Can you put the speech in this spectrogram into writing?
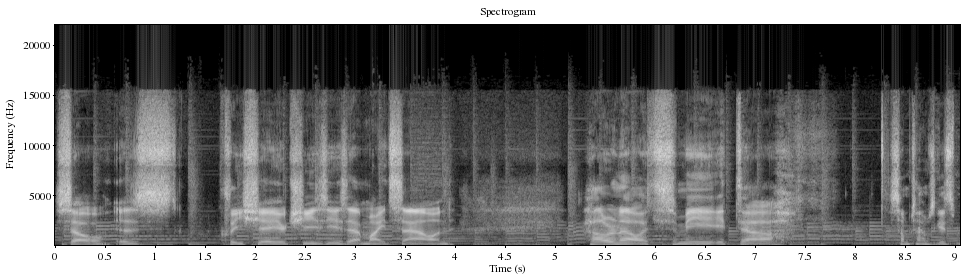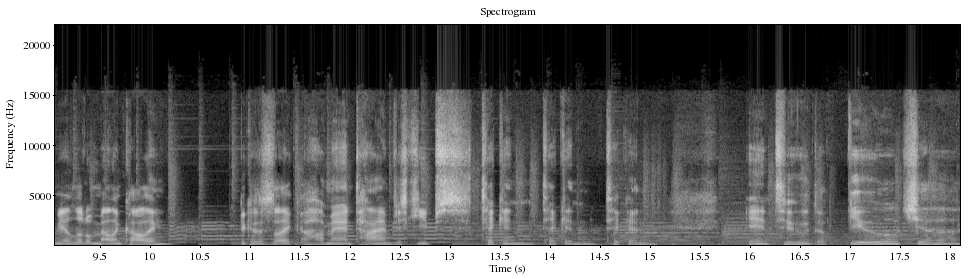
so, as cliche or cheesy as that might sound, I don't know. It's, to me, it uh, sometimes gets me a little melancholy because it's like, oh man, time just keeps ticking, ticking, ticking into the future.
